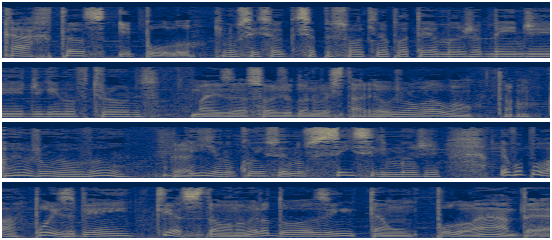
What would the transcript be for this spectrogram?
cartas e pulo. Que eu não sei se, se a pessoa aqui na plateia manja bem de, de Game of Thrones. Mas a sua ajuda universitária é o João Galvão. Então, Ah, é o João Galvão? É. Ih, eu não conheço, eu não sei se ele manja. Eu vou pular. Pois bem, questão número 12, então, pulada.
